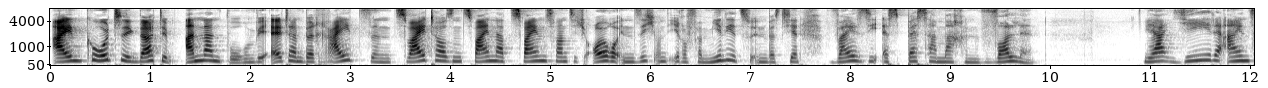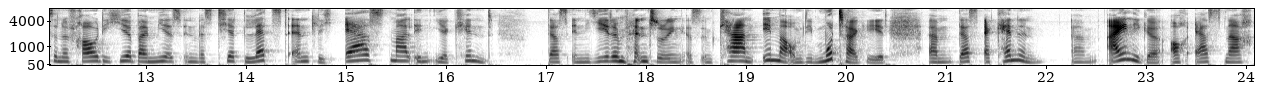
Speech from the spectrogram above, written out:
ein Coaching nach dem anderen buchen, wie Eltern bereit sind, 2222 Euro in sich und ihre Familie zu investieren, weil sie es besser machen wollen. Ja, jede einzelne Frau, die hier bei mir ist, investiert letztendlich erstmal in ihr Kind. Dass in jedem Mentoring es im Kern immer um die Mutter geht. Ähm, das erkennen ähm, einige auch erst nach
